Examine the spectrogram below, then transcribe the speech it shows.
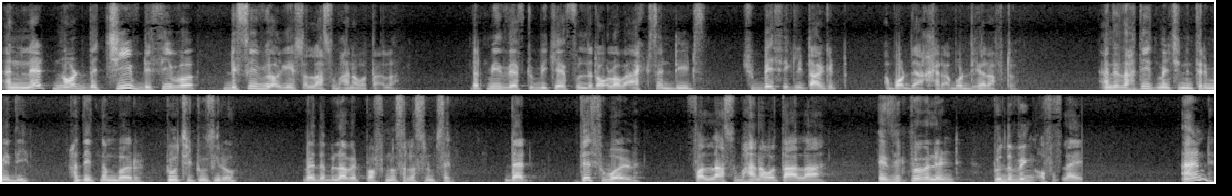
and let not the chief deceiver deceive you against Allah subhanahu wa ta'ala. That means we have to be careful that all our acts and deeds should basically target about the akhirah, about the hereafter. And there's a hadith mentioned in Tirmidhi, hadith number 2320, where the beloved Prophet Muhammad said that this world for Allah subhanahu wa ta'ala is equivalent to the wing of a fly. And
